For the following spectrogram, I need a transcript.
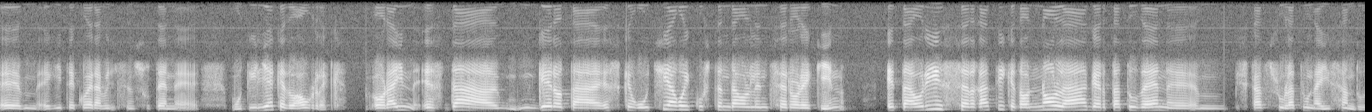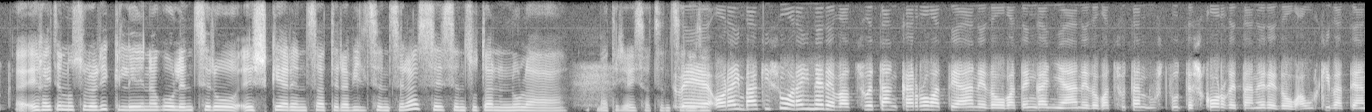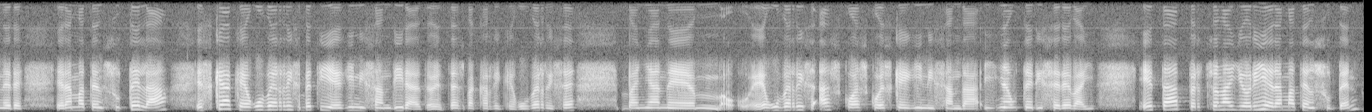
egiteko erabiltzen zuten e, mutilek edo aurrek orain ez da gero eta eske gutxiago ikusten da olentzerorekin, eta hori zergatik edo nola gertatu den e, pizkat zulatu nahi izan dut. E, erraiten ozulorik lehenago olentzero eskearen zatera biltzen zela, ze zentzutan nola materializatzen zen? Be, orain bakizu, orain ere batzuetan karro batean edo baten gainean edo batzuetan ustut eskorgetan ere edo aulki batean ere eramaten zutela, eskeak egu berriz beti egin izan dira, eta ez bakarrik egu berriz, eh? baina egu berriz asko asko eske egin izan da, inauteriz ere bai. Eta pertsona hori eramaten zuten,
